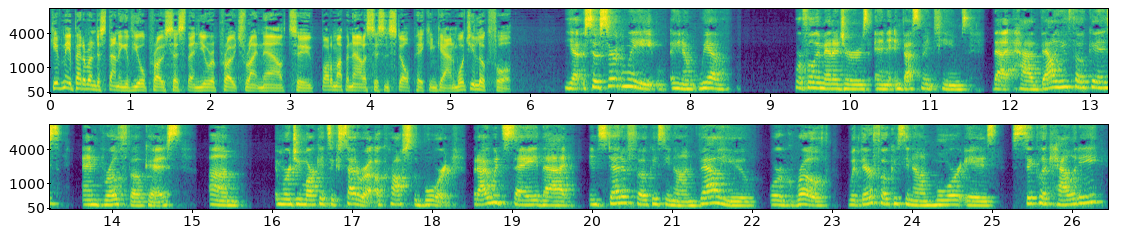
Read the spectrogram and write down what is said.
Give me a better understanding of your process than your approach right now to bottom up analysis and stock picking GAN. What do you look for? Yeah, so certainly, you know, we have portfolio managers and investment teams that have value focus and growth focus, um, emerging markets, et cetera, across the board. But I would say that instead of focusing on value or growth, what they're focusing on more is cyclicality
